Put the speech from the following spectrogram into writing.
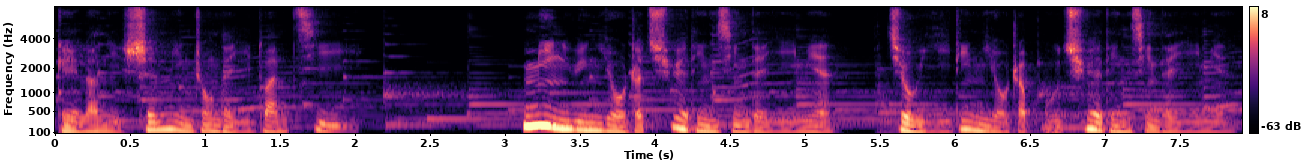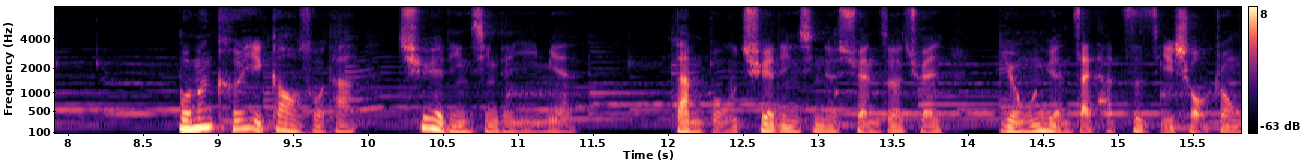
给了你生命中的一段记忆。命运有着确定性的一面，就一定有着不确定性的一面。我们可以告诉他确定性的一面，但不确定性的选择权永远在他自己手中。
